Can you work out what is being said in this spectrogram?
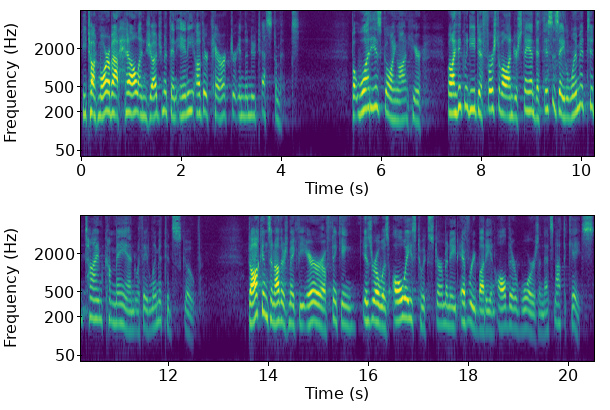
He talked more about hell and judgment than any other character in the New Testament. But what is going on here? Well, I think we need to, first of all, understand that this is a limited time command with a limited scope. Dawkins and others make the error of thinking Israel was always to exterminate everybody in all their wars, and that's not the case.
